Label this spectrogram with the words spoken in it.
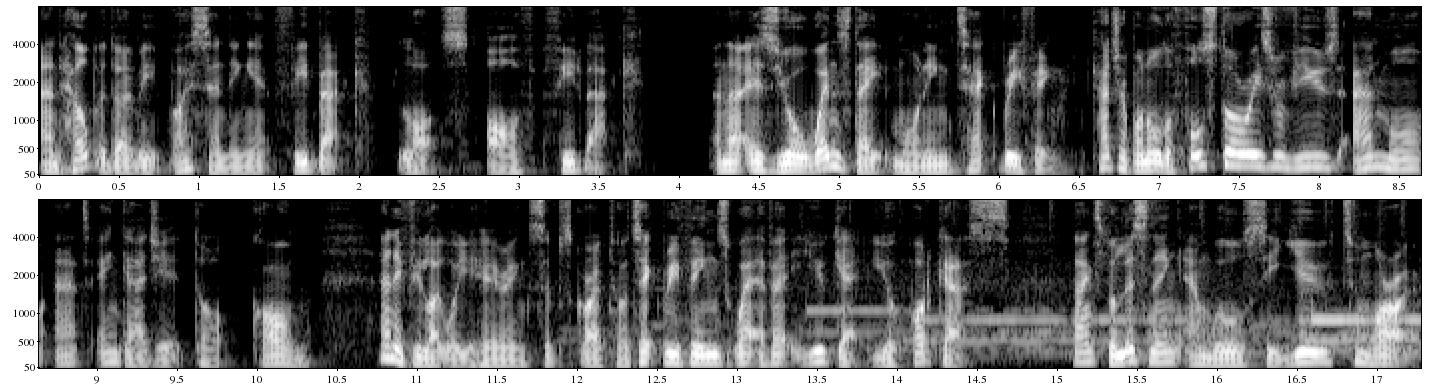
and help Adobe by sending it feedback. Lots of feedback. And that is your Wednesday morning tech briefing. Catch up on all the full stories, reviews, and more at Engadget.com. And if you like what you're hearing, subscribe to our tech briefings wherever you get your podcasts. Thanks for listening, and we'll see you tomorrow.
